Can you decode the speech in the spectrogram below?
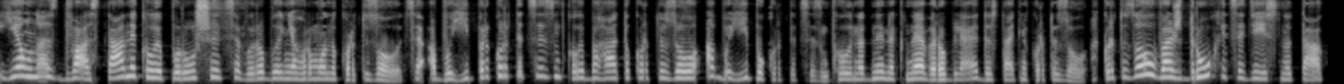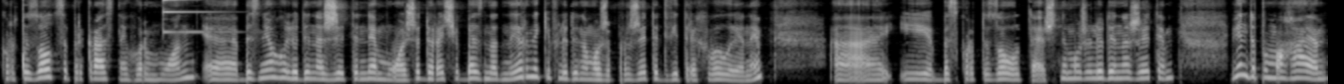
є у нас два стани, коли порушується вироблення гормону кортизолу. Це або гіперкортицизм, коли багато кортизолу, або гіпокортицизм, коли наднирник не виробляє достатньо кортизолу. Кортизол ваш друг, і це дійсно так. Кортизол це прекрасний гормон. е, Без нього людина жити не може. До речі, без наднирників людина може прожити 2-3 хвилини. Е, І без кортизолу теж не може людина жити. Він допомагає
